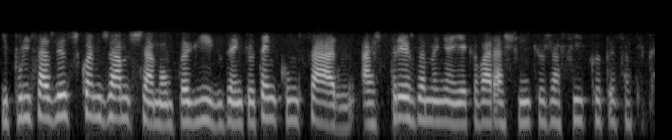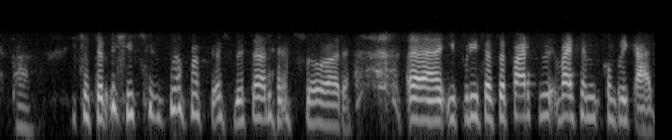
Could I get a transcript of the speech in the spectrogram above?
E por isso, às vezes, quando já me chamam para gigs em que eu tenho que começar às três da manhã e acabar às cinco, eu já fico a pensar, tipo, pá, isso é tardíssimo, não me apetece deitar a essa hora. Uh, e por isso essa parte vai ser muito complicada.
